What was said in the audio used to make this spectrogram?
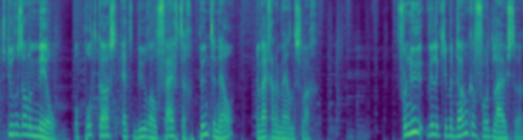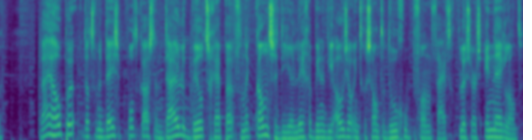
Stuur ons dan een mail op podcast.bureau50.nl en wij gaan ermee aan de slag. Voor nu wil ik je bedanken voor het luisteren. Wij hopen dat we met deze podcast een duidelijk beeld scheppen van de kansen die er liggen binnen die o zo interessante doelgroep van 50-plussers in Nederland.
